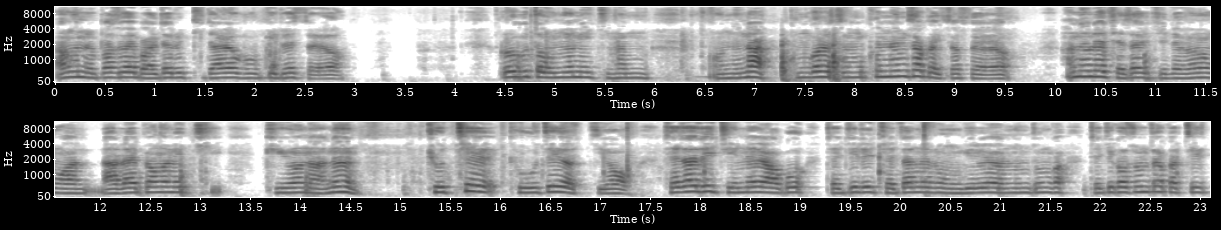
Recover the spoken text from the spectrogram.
왕은 을파도의 말대로 기다려보기로 했어요. 그로부터 5년이 지난 어느 날 궁궐에 쓰는 큰 행사가 있었어요. 하늘의 제사를 지내와 나라의 평안을 지- 기원하는 교체, 교제였지요. 제사를 지내라고 돼지를 재단으로 옮기려 하는 순간 돼지가 손살같이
